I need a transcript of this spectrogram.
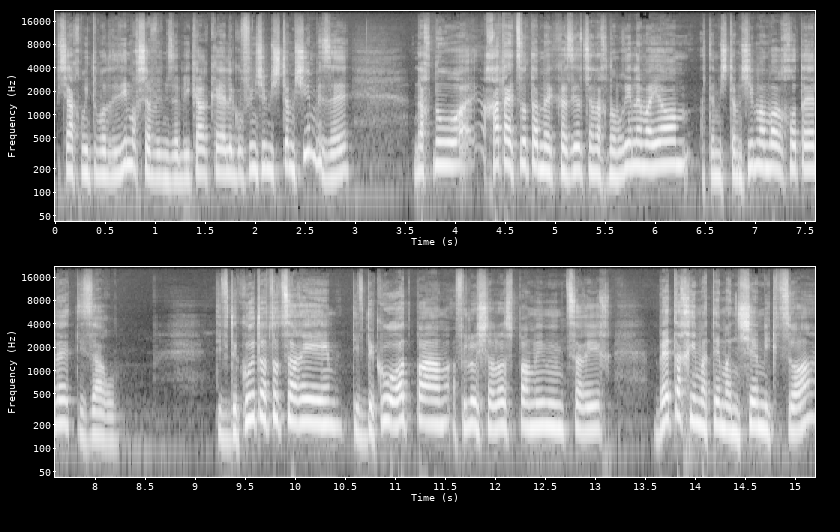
כשאנחנו מתמודדים עכשיו עם זה, בעיקר כאלה גופים שמשתמשים בזה, אנחנו, אחת העצות המרכזיות שאנחנו אומרים להם היום, אתם משתמשים במערכות האלה, תיזהרו. תבדקו את התוצרים, תבדקו עוד פעם, אפילו שלוש פעמים אם צריך, בטח אם אתם אנשי מקצוע,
